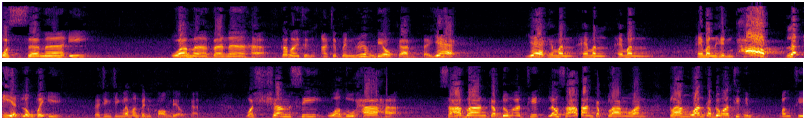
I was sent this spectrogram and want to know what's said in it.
วัสมาอี วามาบานาฮะก็หมายถึงอาจจะเป็นเรื่องเดียวกัน แต่แยก แยกให้มันให้มันให้มันให้มันเห็นภาพละเอียดลงไปอีก แต่จริง ๆ แล้วมันเป็นของเดียวกันวัชชัมซีวะดูฮาฮะสาบานกับดวงอาทิตย์ แล้วสาบานกับกลางวัน กลางวันกับดวงอาทิตย์นี่บางที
